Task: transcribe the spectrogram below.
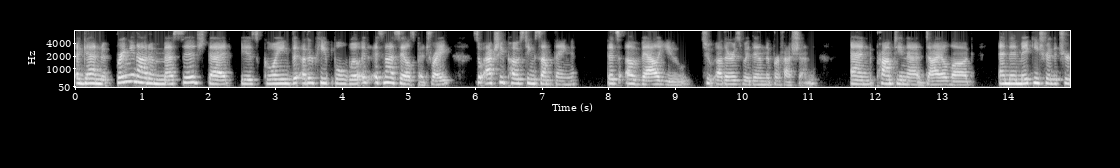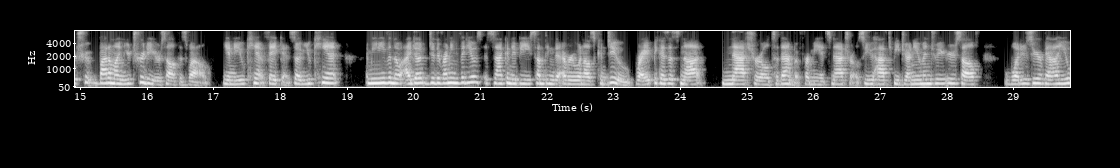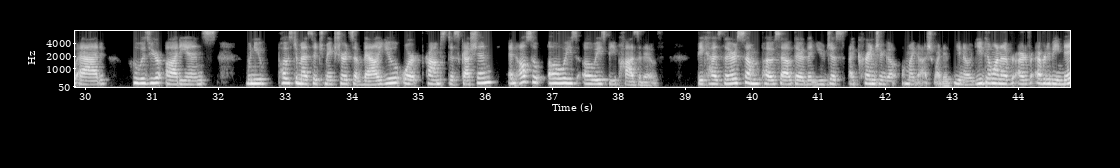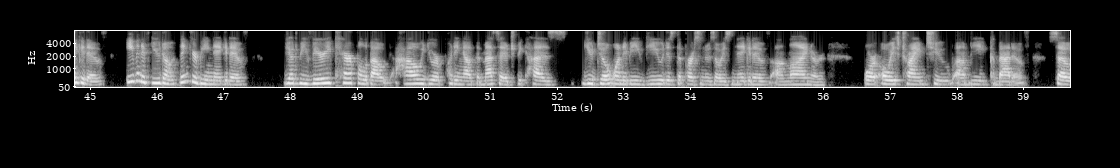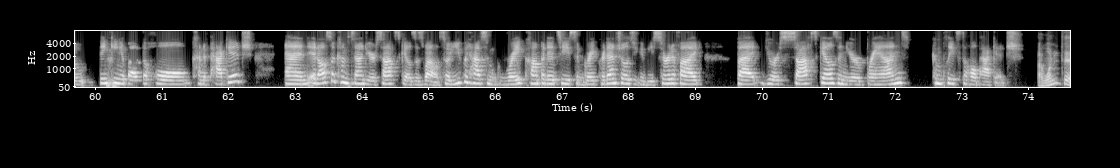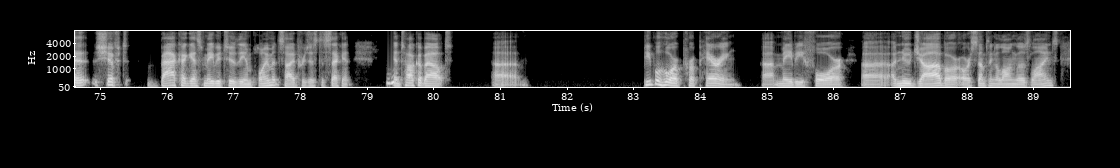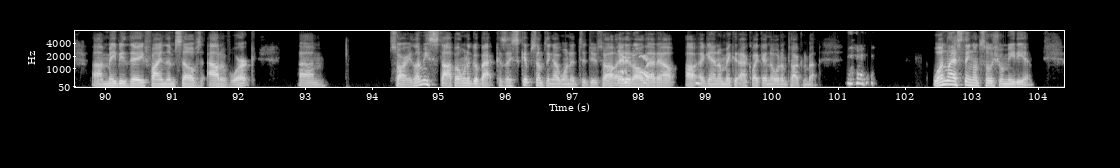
again bringing out a message that is going that other people will it, it's not a sales pitch right so actually posting something that's of value to others within the profession and prompting that dialogue and then making sure that you're true bottom line you're true to yourself as well. You know you can't fake it. So you can't i mean even though i don't do the running videos it's not going to be something that everyone else can do right? Because it's not natural to them but for me it's natural. So you have to be genuine to yourself. What is your value add? Who is your audience? When you post a message, make sure it's a value or it prompts discussion. And also always, always be positive because there's some posts out there that you just I cringe and go, oh my gosh, why did you know you don't want to ever, ever to be negative, even if you don't think you're being negative. You have to be very careful about how you're putting out the message because you don't want to be viewed as the person who's always negative online or or always trying to um, be combative. So thinking mm-hmm. about the whole kind of package and it also comes down to your soft skills as well. So you could have some great competencies, some great credentials, you can be certified, but your soft skills and your brand completes the whole package. I wanted to shift back, I guess, maybe to the employment side for just a 2nd mm-hmm. and talk about uh, people who are preparing uh, maybe for uh, a new job or, or something along those lines. Uh, maybe they find themselves out of work um, sorry, let me stop. I want to go back because I skipped something I wanted to do. So I'll yeah, edit all that out. I'll, mm-hmm. again, I'll make it act like I know what I'm talking about. One last thing on social media.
